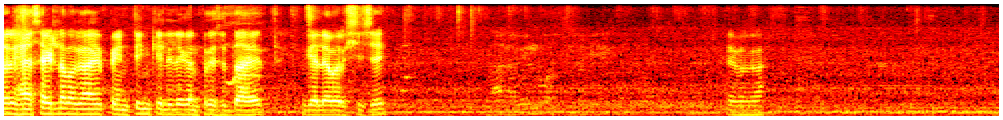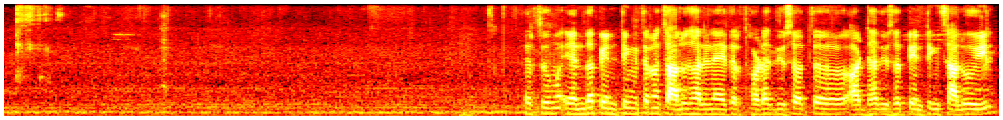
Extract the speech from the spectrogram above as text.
तर ह्या साईडला बघा हे पेंटिंग केलेले गणपती सुद्धा आहेत गेल्या वर्षीचे. हे बघा. तर तुम यंदा पेंटिंग मित्रांनो चालू झाले नाही तर थोड्या दिवसात आठ दहा दिवसात पेंटिंग चालू होईल.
